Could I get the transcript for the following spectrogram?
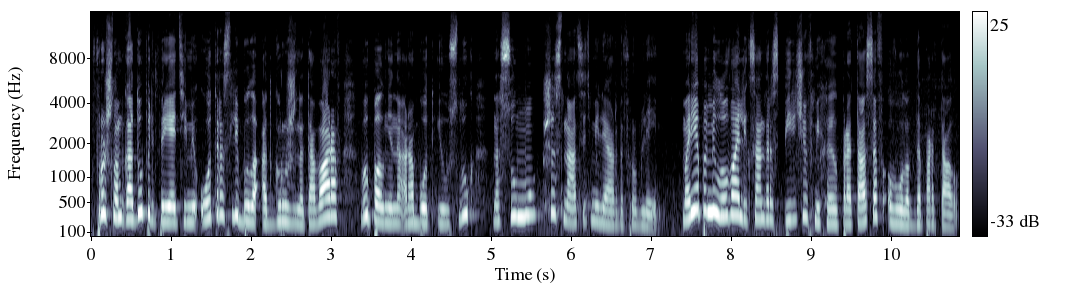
В прошлом году предприятиями отрасли было отгружено товаров, выполнено работ и услуг на сумму 16 миллиардов рублей. Мария Помилова, Александр Спиричев, Михаил Протасов, Вологда Портал.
